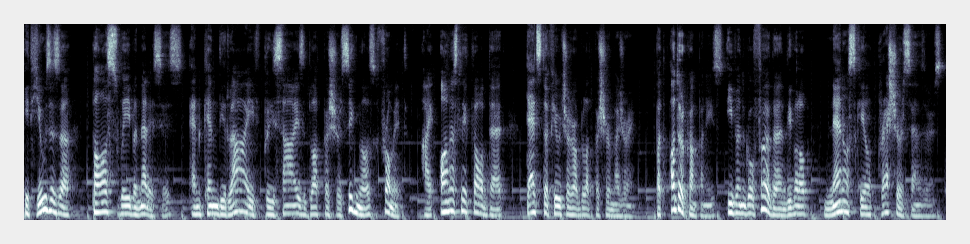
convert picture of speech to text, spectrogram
It uses a pulse wave analysis and can derive precise blood pressure signals from it. I honestly thought that that's the future of blood pressure measuring. But other companies even go further and develop nanoscale pressure sensors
